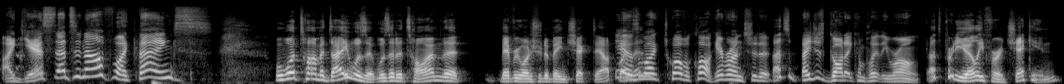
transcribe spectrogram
I guess that's enough." Like, thanks. Well, what time of day was it? Was it a time that everyone should have been checked out? Yeah, it was then? like twelve o'clock. Everyone should have. That's- They just got it completely wrong. that's pretty early for a check-in.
